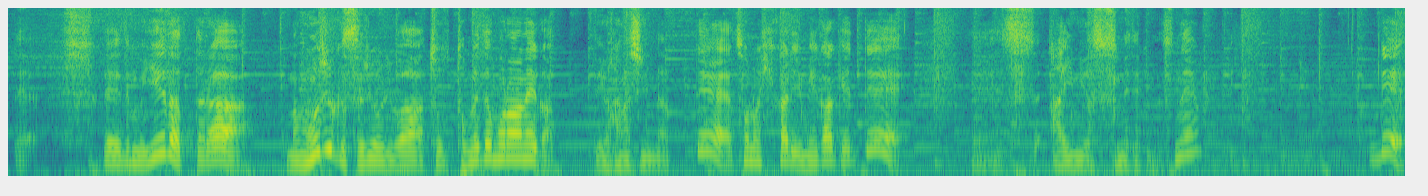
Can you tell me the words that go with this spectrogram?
って。えー、でも家だったら、まあ、野宿するよりはちょっと止めてもらわねえかっていう話になって、その光めがけて、えー、歩みを進めていくんですね。で、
